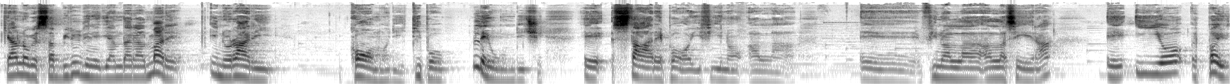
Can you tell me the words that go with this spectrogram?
che hanno questa abitudine di andare al mare in orari comodi, tipo le 11, e stare poi fino alla, eh, fino alla, alla sera. E io, e poi,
